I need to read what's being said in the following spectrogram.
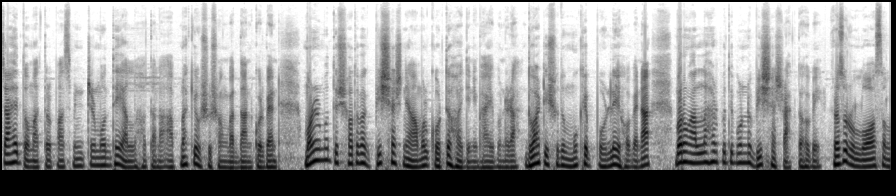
চাহে তো মাত্র পাঁচ মিনিটের মধ্যেই আল্লাহ তালা আপনাকেও সুসংবাদ দান করবেন। মনের মধ্যে শতভাগ বিশ্বাস নিয়ে আমল করতে হয় তিনি দিনী ভাই বোনেরা, দোয়াটি শুধু মুখে পড়লেই হবে না, বরং আল্লাহর প্রতি পূর্ণ বিশ্বাস রাখতে হবে। রসুল্লাহ সাল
